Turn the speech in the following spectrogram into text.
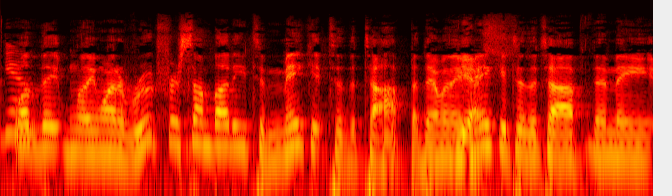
Yeah. well, they well, they want to root for somebody to make it to the top, but then when they Yes. make it to the top, then they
